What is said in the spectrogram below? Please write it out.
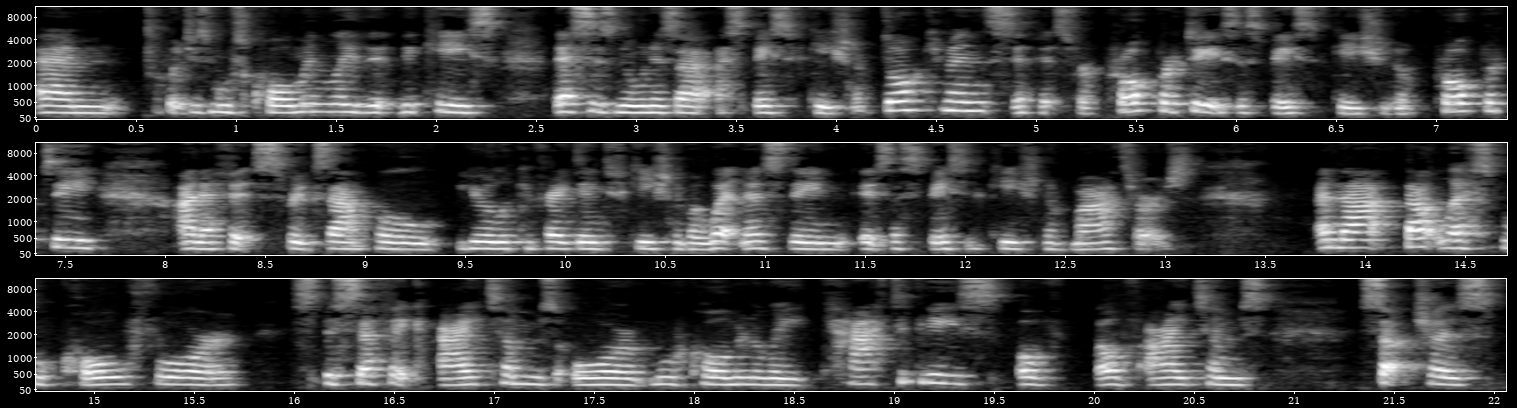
um, which is most commonly the, the, case. This is known as a, a, specification of documents. If it's for property, it's a specification of property. And if it's, for example, you're looking for identification of a witness, then it's a specification of matters. And that, that list will call for specific items or more commonly categories of, of items such as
